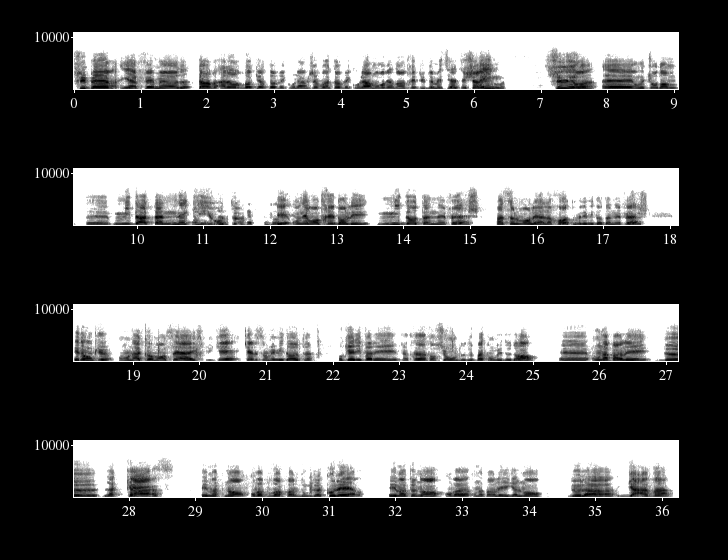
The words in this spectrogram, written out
Super, fait mode. Tov, alors, Boker Tov les Koulam, Shavua Tov les Koulam, on revient dans notre étude de Messiah Tesharim sur, euh, on est toujours dans euh, Midat Nekiyut et on est rentré dans les Midot Nefesh, pas seulement les Halachot, mais les Midot Nefesh. Et donc, on a commencé à expliquer quels sont les Midot auxquels il fallait faire très attention de ne pas tomber dedans. Euh, on a parlé de la casse et maintenant on va pouvoir parler donc de la colère et maintenant on, va, on a parlé également de la gava.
